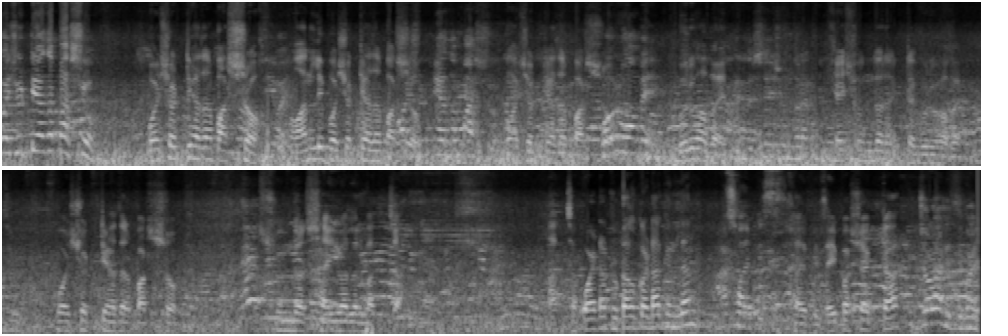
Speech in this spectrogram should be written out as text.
পঁয়ষট্টি হাজার পাঁচশো। পঁয়ষট্টি হাজার পাঁচশো। অনলি পঁয়ষট্টি হাজার পাঁচশো। পঁয়ষট্টি হাজার পাঁচশো। গরু হবে। হ্যাঁ, সেই সুন্দর একটা সেই সুন্দর একটা গরু হবে। পঁয়ষট্টি হাজার পাঁচশো। সুন্দর সাইওয়ালের বাচ্চা। আচ্ছা কয়টা টোটাল কয়টা কিনলেন? ছয় পিস ছয় পিস এই পাশে একটা জোড়া নিছি ভাই।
